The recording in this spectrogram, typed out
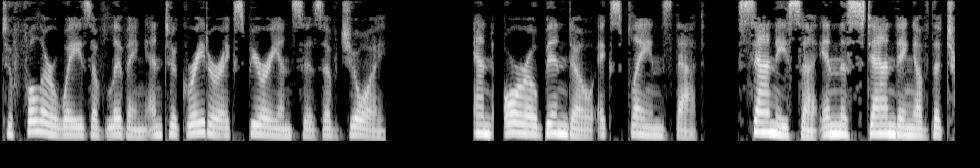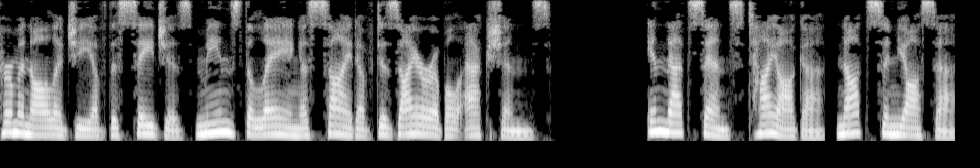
to fuller ways of living and to greater experiences of joy joy. And, Aurobindo explains that, Sannyasa in the standing of the terminology of the sages means the laying aside of desirable actions. In that sense tyaga, not sannyasa,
